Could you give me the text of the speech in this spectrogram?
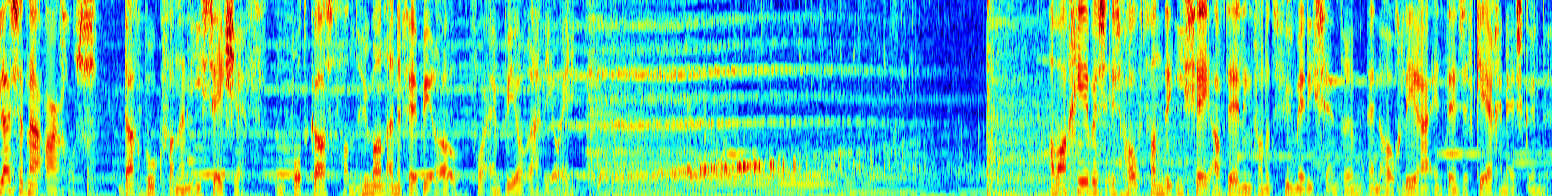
luistert naar Argos, dagboek van een IC-chef. Een podcast van Human en de VPRO voor NPO Radio 1. Amal Geerbes is hoofd van de IC-afdeling van het VU Medisch Centrum en hoogleraar intensive care geneeskunde.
